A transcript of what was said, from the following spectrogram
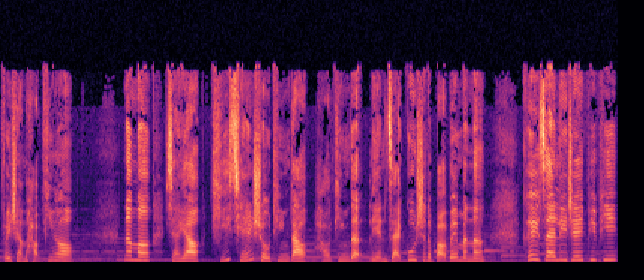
非常的好听哦。那么，想要提前收听到好听的连载故事的宝贝们呢，可以在荔枝 APP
